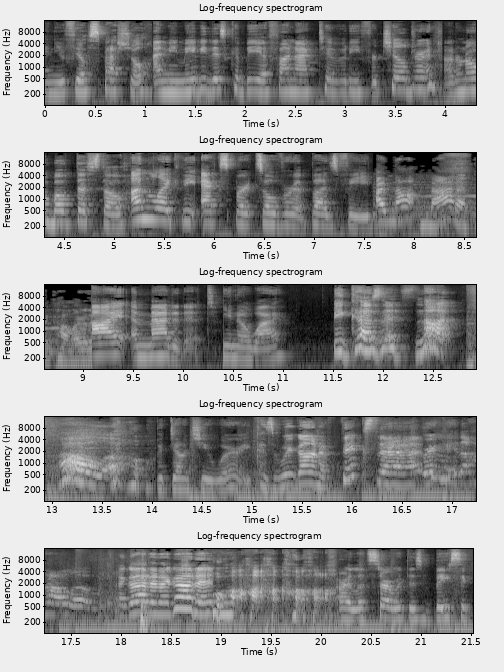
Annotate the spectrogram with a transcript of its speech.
and you feel special. I mean, maybe this could be a fun activity for children. I don't know about this though. Unlike the experts over at BuzzFeed, I'm not mad at the color. I am mad at it. You know why? Because it's not holo. But don't you worry, because we're gonna fix that. Bring me the holo. I got it, I got it. All right, let's start with this basic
